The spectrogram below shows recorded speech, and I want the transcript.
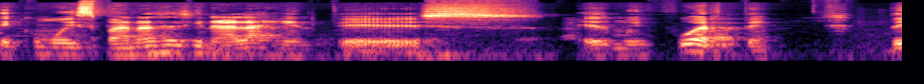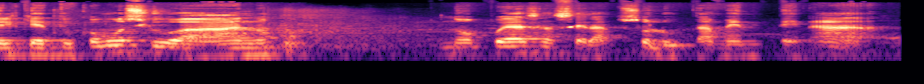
de como disparan a asesinar a la gente es, es muy fuerte. Del que tú como ciudadano no puedas hacer absolutamente nada.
